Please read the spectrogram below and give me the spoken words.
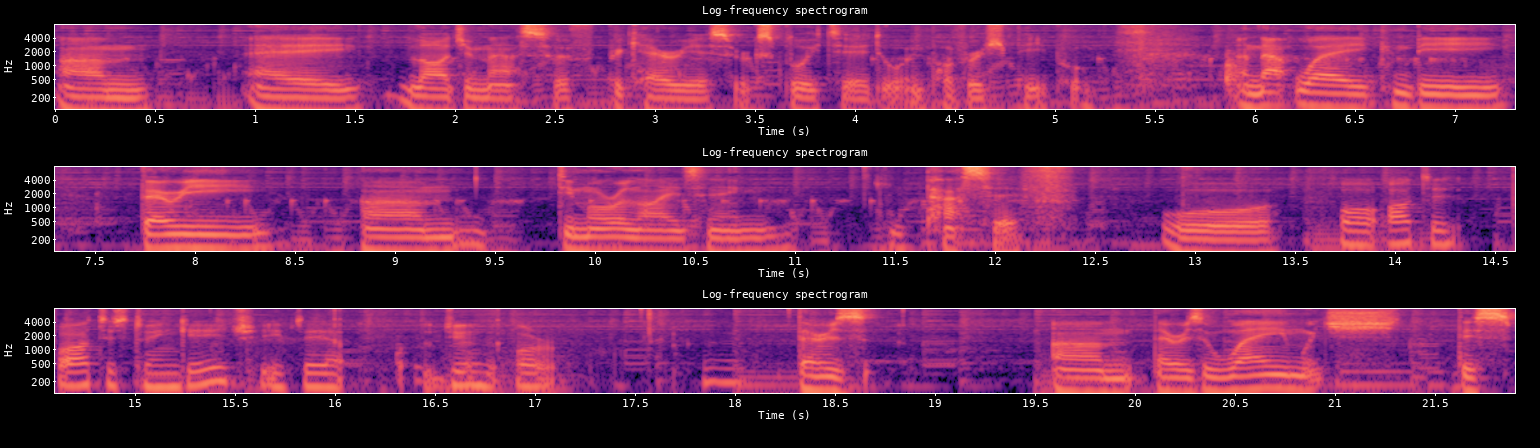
um, a larger mass of precarious or exploited or impoverished people. And that way can be very um, demoralizing, passive, or. For, arti- for artists to engage if they are doing, or. There is, um, there is a way in which this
